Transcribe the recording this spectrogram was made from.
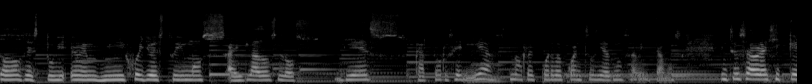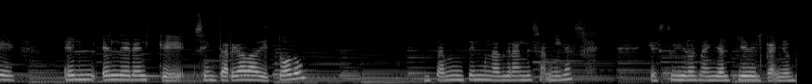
todos eh, mi hijo y yo estuvimos aislados los 10, 14 días, no recuerdo cuántos días nos aventamos. Entonces ahora sí que él, él era el que se encargaba de todo. Y también tengo unas grandes amigas que estuvieron ahí al pie del cañón,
